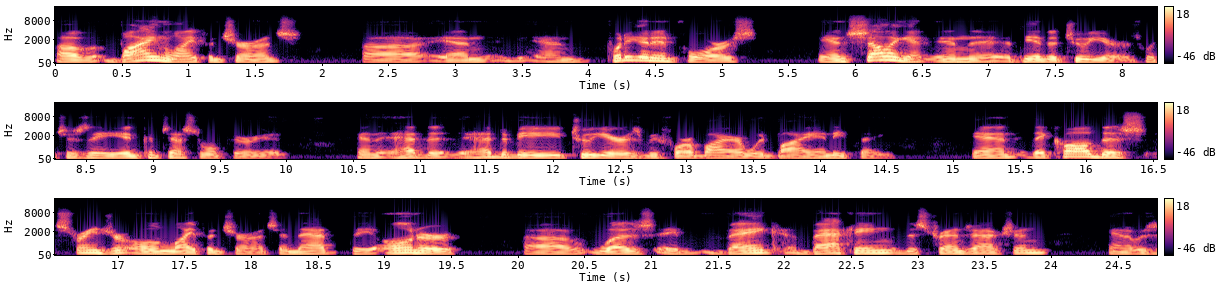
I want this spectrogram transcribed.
of buying life insurance uh, and and putting it in force and selling it in the, at the end of two years, which is the incontestable period. And it had to it had to be two years before a buyer would buy anything. And they called this stranger-owned life insurance, and that the owner uh, was a bank backing this transaction, and it was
